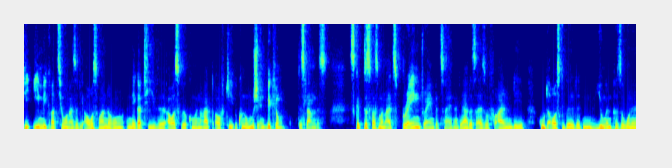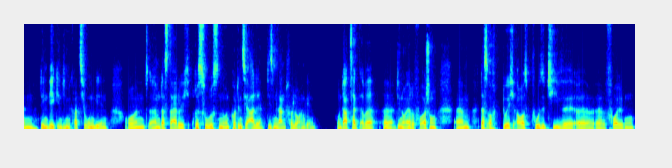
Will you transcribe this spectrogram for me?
die Emigration, also die Auswanderung, negative Auswirkungen hat auf die ökonomische Entwicklung des Landes. Es gibt es, was man als Brain Drain bezeichnet, ja, dass also vor allem die gut ausgebildeten jungen Personen den Weg in die Migration gehen und ähm, dass dadurch Ressourcen und Potenziale diesem Land verloren gehen. Und da zeigt aber äh, die neuere Forschung, ähm, dass auch durchaus positive äh, äh, Folgen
